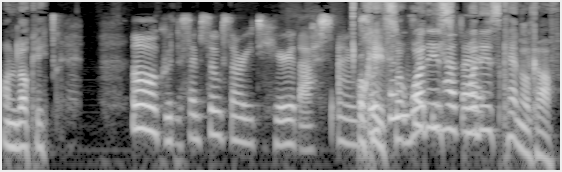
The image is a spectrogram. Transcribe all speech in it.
unlucky. Oh goodness, I'm so sorry to hear that. Um, okay, so, so what like is what is kennel cough?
